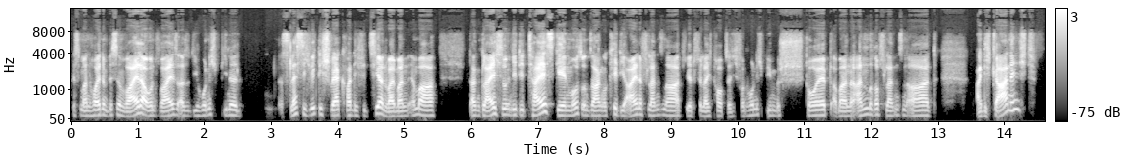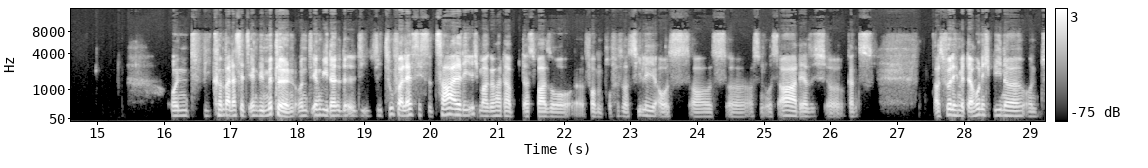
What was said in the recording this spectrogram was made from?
ist man heute ein bisschen weiter und weiß, also die Honigbiene, das lässt sich wirklich schwer quantifizieren, weil man immer dann gleich so in die Details gehen muss und sagen, okay, die eine Pflanzenart wird vielleicht hauptsächlich von Honigbienen bestäubt, aber eine andere Pflanzenart eigentlich gar nicht und wie können wir das jetzt irgendwie mitteln? Und irgendwie die, die, die zuverlässigste Zahl, die ich mal gehört habe, das war so äh, vom Professor Seeley aus, aus, äh, aus den USA, der sich äh, ganz ausführlich mit der Honigbiene und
